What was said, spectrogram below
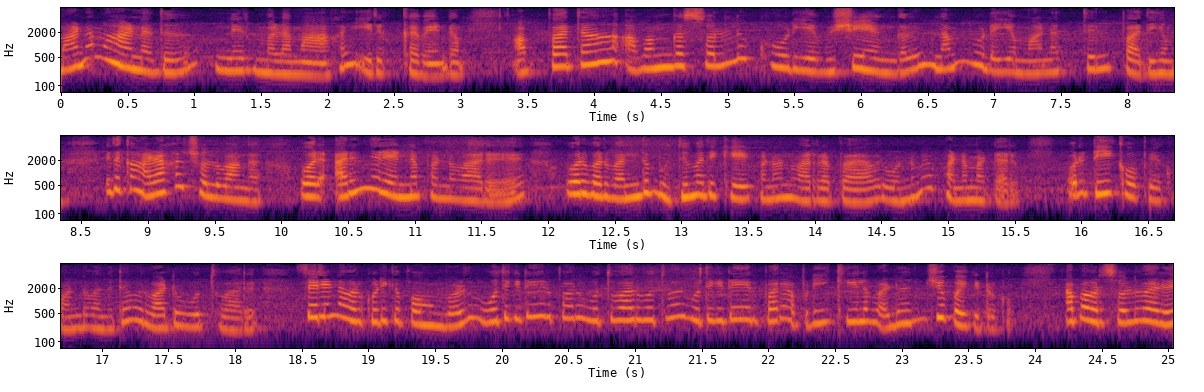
மனமானது நிர்மலமாக இருக்க வேண்டும். அப்பதான் அவங்க சொல்லக்கூடிய விஷயங்கள் நம்முடைய மனத்தில் பதியும். இதுக்கு அழகாக சொல்லுவாங்க. ஒரு அறிஞர் என்ன பண்ணுவார்? ஒருவர் வந்து புத்திமதி கேட்கணும்னு வர்றப்ப அவர் ஒன்றுமே பண்ண மாட்டார். ஒரு டீ கோப்பையை கொண்டு வந்துட்டு அவர் வாட்டு ஊற்றுவார் சரி சரின்னு அவர் குடிக்க போகும்பொழுது ஊற்றிக்கிட்டே இருப்பார் ஊற்றுவார் ஊற்றுவார் ஊற்றிக்கிட்டே இருப்பார். அப்படியே கீழே வலிஞ்சு போய்கிட்டு இருக்கும். அப்போ அவர் சொல்லுவார்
